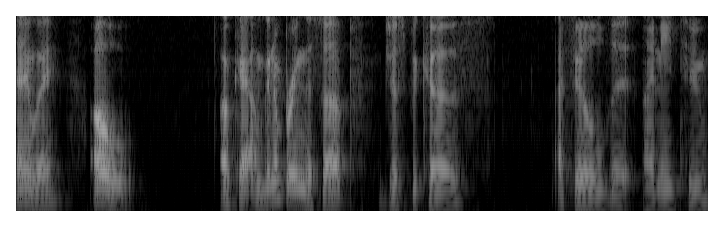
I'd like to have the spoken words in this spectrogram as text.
anyway, oh, okay, I'm gonna bring this up just because I feel that I need to.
